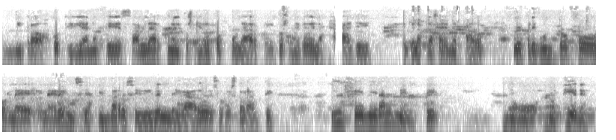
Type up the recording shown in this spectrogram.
mi trabajo cotidiano, que es hablar con el cocinero popular, con el cocinero de la calle, el de la plaza de mercado, le pregunto por la, herencia, quién va a recibir el legado de su restaurante y generalmente no, no tienen,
